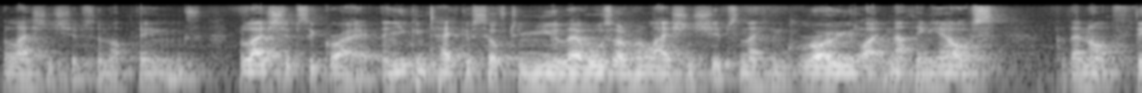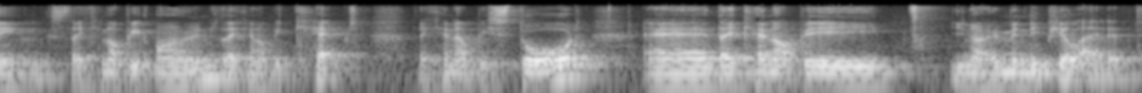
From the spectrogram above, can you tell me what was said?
Relationships are not things. Relationships are great, and you can take yourself to new levels on relationships, and they can grow you like nothing else. But they're not things. They cannot be owned. They cannot be kept. They cannot be stored, and they cannot be, you know, manipulated.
